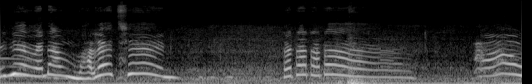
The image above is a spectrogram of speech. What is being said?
এই যে ম্যাডাম ভালো আছেন? Tata tata. আউ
